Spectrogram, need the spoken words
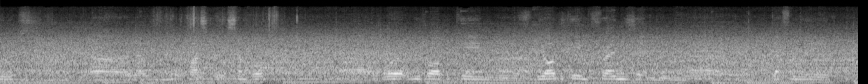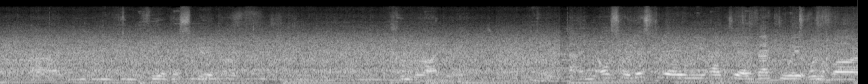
groups uh, that we've possibly assembled. Uh, we've all became uh, we all became friends and uh, definitely uh, you, can feel the spirit of camaraderie. And also yesterday we had to evacuate one of our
